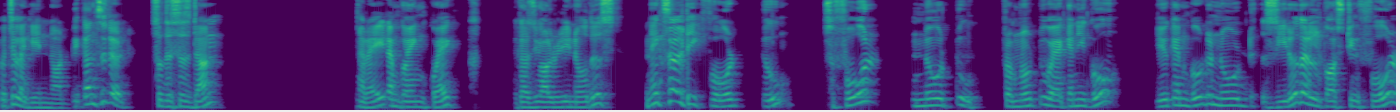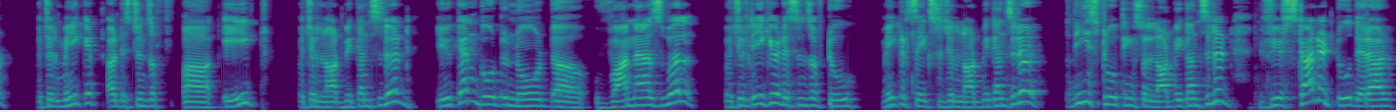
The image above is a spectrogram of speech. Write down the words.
which will again not be considered. So this is done. All right, I'm going quick because you already know this. Next, I'll take 4, 2. So 4, node 2. From node 2, where can you go? You can go to node 0, that will cost you 4, which will make it a distance of uh, 8, which will not be considered. You can go to node uh, 1 as well, which will take you a distance of 2, make it 6, which will not be considered. These two things will not be considered. If you stand at 2, there are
